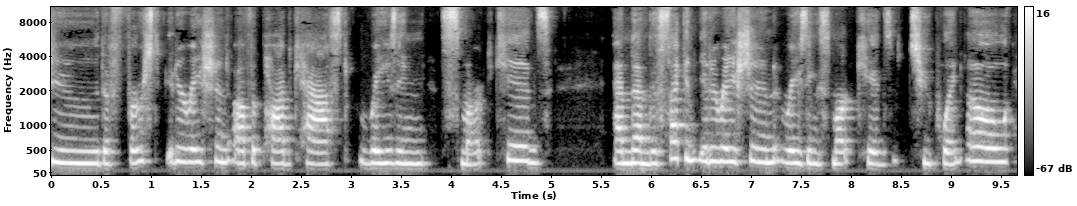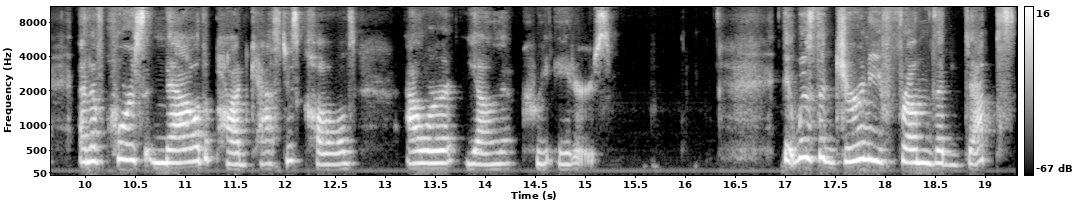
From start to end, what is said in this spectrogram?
to the first iteration of the podcast, Raising Smart Kids. And then the second iteration, Raising Smart Kids 2.0. And of course, now the podcast is called Our Young Creators. It was the journey from the depths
